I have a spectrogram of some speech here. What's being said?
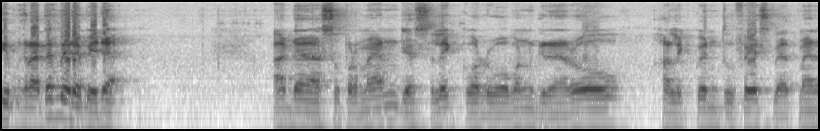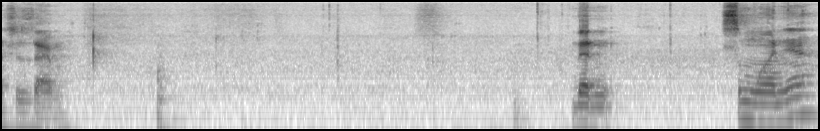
tim kreatif beda-beda. Ada Superman, Justice League, Wonder Woman, Green Arrow, Harley Quinn, Two-Face, Batman, Shazam. Dan semuanya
